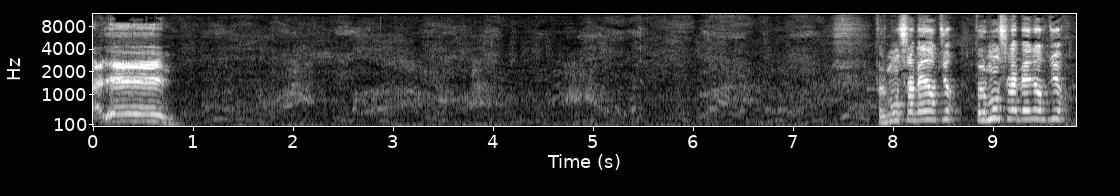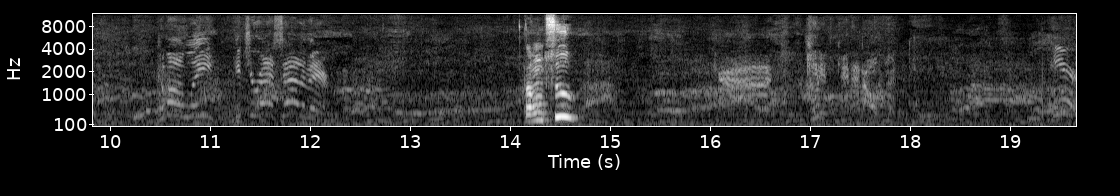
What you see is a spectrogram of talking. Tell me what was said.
Allez Faut je monte sur la belle ordure Faut je monte sur la belle ordure Come on, Lee. Get your ass out of there. Par en dessous Can't get it open. Here,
